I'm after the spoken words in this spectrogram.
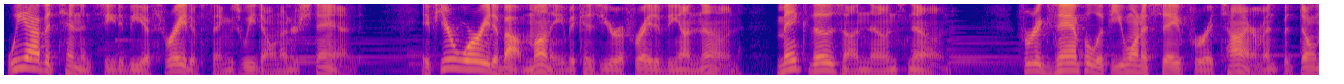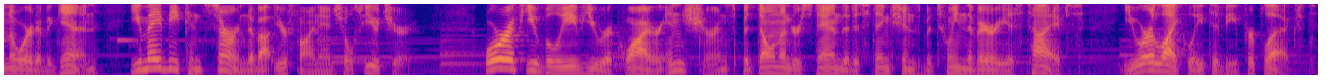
We have a tendency to be afraid of things we don't understand. If you're worried about money because you're afraid of the unknown, make those unknowns known. For example, if you want to save for retirement but don't know where to begin, you may be concerned about your financial future. Or if you believe you require insurance but don't understand the distinctions between the various types, you are likely to be perplexed.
